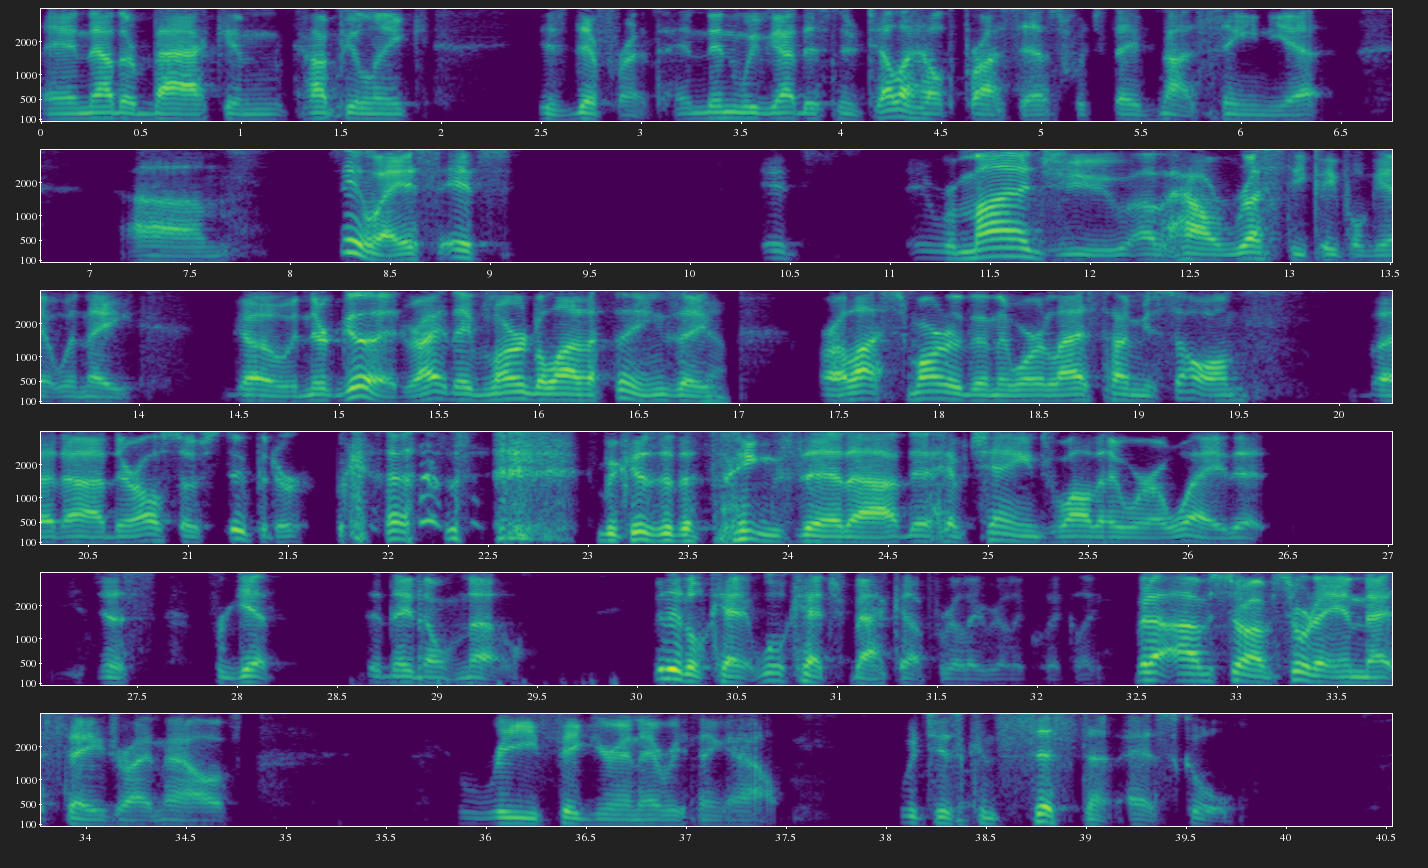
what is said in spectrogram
and now they're back and CompuLink is different. And then we've got this new telehealth process which they've not seen yet. Um, so anyway, it's it's it's it reminds you of how rusty people get when they go and they're good, right? They've learned a lot of things. They yeah. are a lot smarter than they were last time you saw them, but uh, they're also stupider because because of the things that uh, that have changed while they were away that you just forget that they don't know. But it'll catch, we'll catch back up really, really quickly. But I'm so I'm sort of in that stage right now of refiguring everything out, which is consistent at school.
